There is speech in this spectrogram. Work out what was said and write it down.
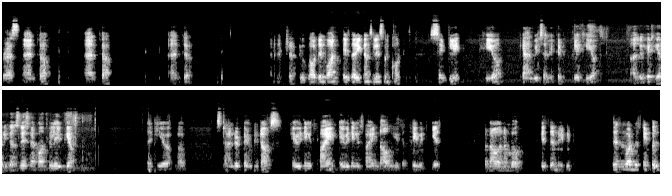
Press enter, enter, enter, enter. 2001 is the reconciliation account. Simply here can be selected. Click here and look at here reconciliation account will appear. Then here uh, standard payment terms. Everything is fine. Everything is fine. Now you can save it. Yes. So now a number is generated. This is what the simple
